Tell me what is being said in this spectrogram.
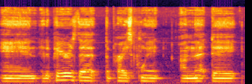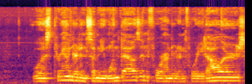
and it appears that the price point on that date was $371,440.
